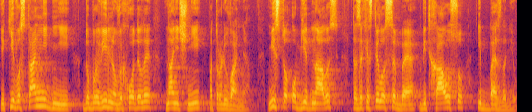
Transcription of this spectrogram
які в останні дні добровільно виходили на нічні патрулювання. Місто об'єдналось та захистило себе від хаосу і безладів.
